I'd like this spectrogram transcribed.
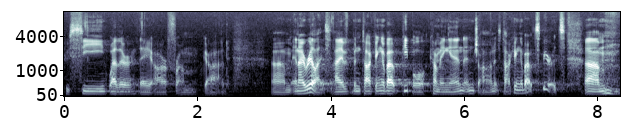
to see whether they are from God. Um, and I realize I've been talking about people coming in, and John is talking about spirits. Um,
